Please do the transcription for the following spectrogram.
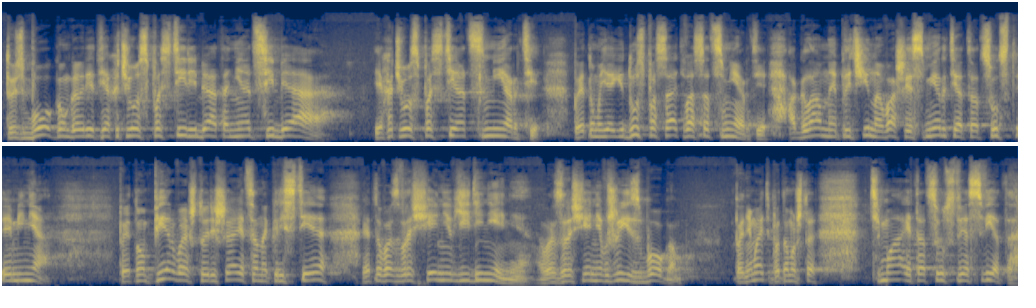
То есть Бог, Он говорит, я хочу вас спасти, ребята, не от себя. Я хочу вас спасти от смерти. Поэтому я иду спасать вас от смерти. А главная причина вашей смерти – это отсутствие меня. Поэтому первое, что решается на кресте, это возвращение в единение, возвращение в жизнь с Богом. Понимаете? Потому что тьма – это отсутствие света.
